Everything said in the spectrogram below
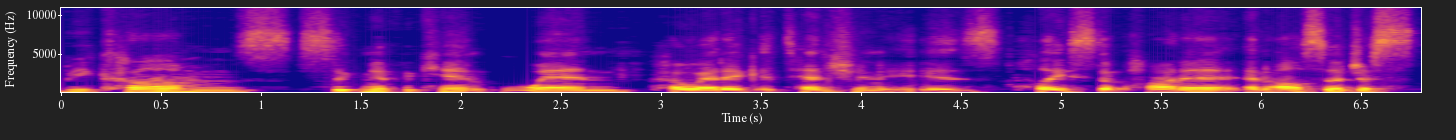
becomes significant when poetic attention is placed upon it and also just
